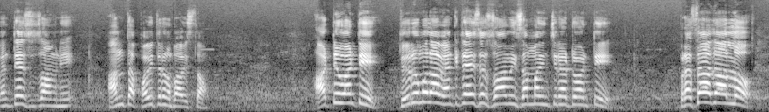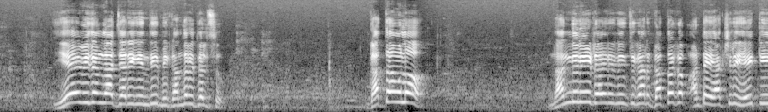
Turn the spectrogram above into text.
వెంకటేశ్వర స్వామిని అంత పవిత్రంగా భావిస్తాం. అటువంటి తిరుమల వెంకటేశ్వర స్వామికి సంబంధించినటువంటి ప్రసాదాల్లో ఏ విధంగా జరిగింది మీకు అందరికీ తెలుసు. గతంలో నందిని డైరీ నుంచి కానీ గత అంటే యాక్చువల్లీ ఎయిటీ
